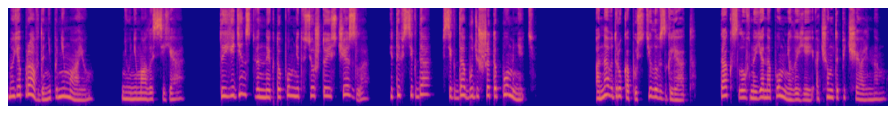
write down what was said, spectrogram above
«Но я правда не понимаю», — не унималась я. «Ты единственный, кто помнит все, что исчезло, и ты всегда, всегда будешь это помнить». Она вдруг опустила взгляд, так, словно я напомнила ей о чем-то печальном.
